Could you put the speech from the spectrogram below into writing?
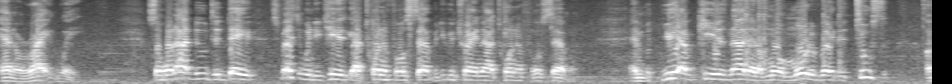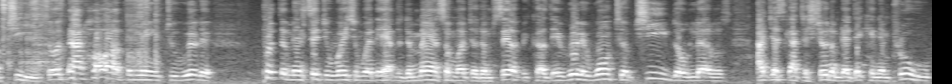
and a right way. So what I do today, especially when your kids got 24/7, you can train out 24/7, and you have kids now that are more motivated to achieve. So it's not hard for me to really put them in a situation where they have to demand so much of themselves because they really want to achieve those levels. I just got to show them that they can improve,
